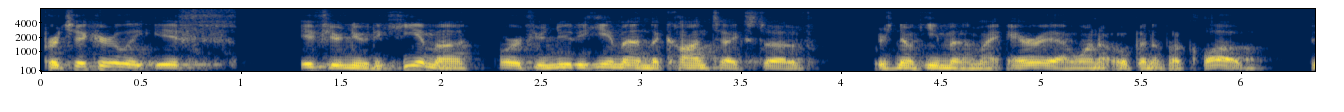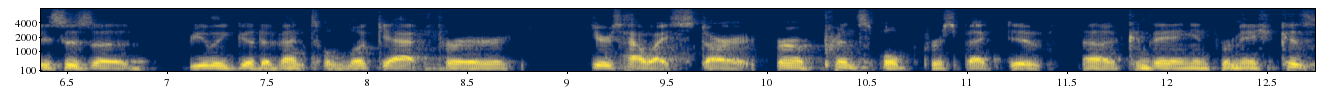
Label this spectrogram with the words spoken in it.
particularly if if you're new to HEMA, or if you're new to HEMA in the context of there's no HEMA in my area, I want to open up a club. This is a really good event to look at for here's how I start from a principled perspective, uh, conveying information. Because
